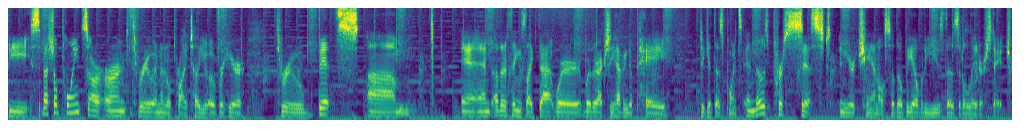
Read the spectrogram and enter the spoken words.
The special points are earned through, and it'll probably tell you over here, through bits um, and other things like that where, where they're actually having to pay to get those points. And those persist in your channel, so they'll be able to use those at a later stage.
